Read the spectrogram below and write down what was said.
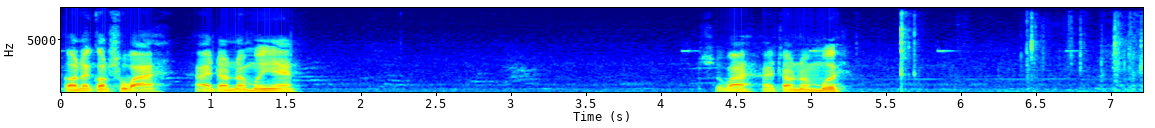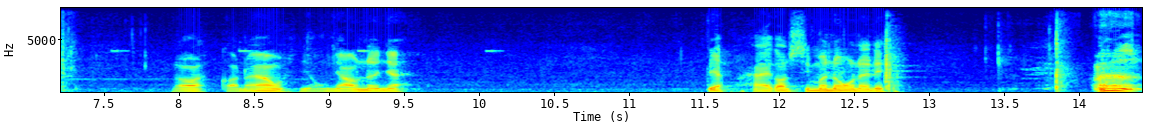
Con này con số 3 250 ngàn. Số 3 250 rồi, con nào giống nhau nữa nha tiếp hai con Shimano này đi.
